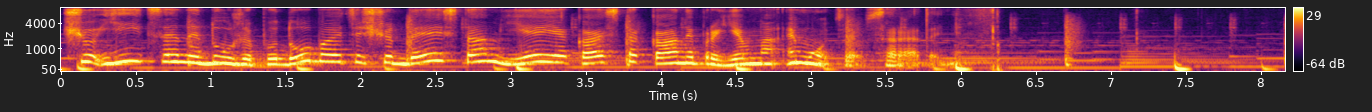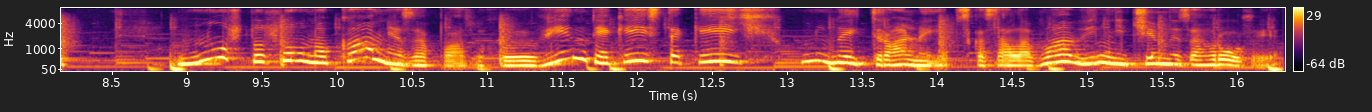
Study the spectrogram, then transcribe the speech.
що їй це не дуже подобається, що десь там є якась така неприємна емоція всередині. Ну, стосовно камня за пазухою, він якийсь такий ну, нейтральний, я б сказала, вам він нічим не загрожує.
